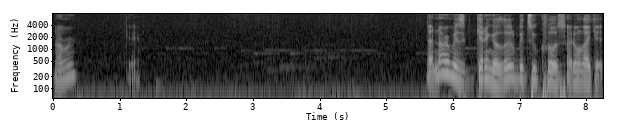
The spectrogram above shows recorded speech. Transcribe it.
Number? That Narm is getting a little bit too close. I don't like it.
